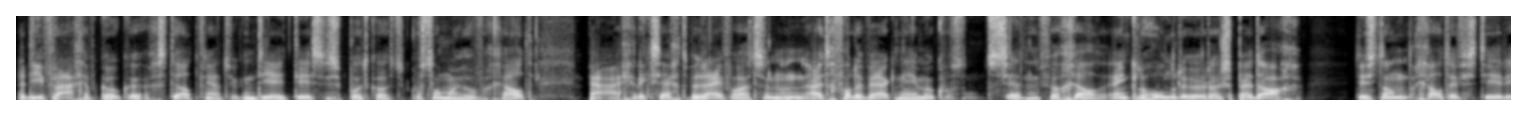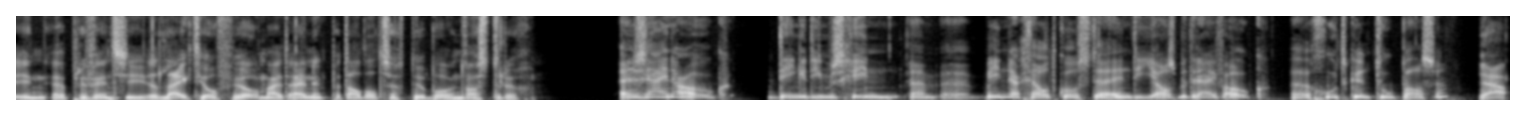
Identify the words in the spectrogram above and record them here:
Die vraag heb ik ook gesteld. Ja, natuurlijk een diëtist, een sportcoach, kost allemaal heel veel geld. Ja, eigenlijk zegt het bedrijf als een, een uitgevallen werknemer kost ontzettend veel geld. Enkele honderden euro's per dag. Dus dan geld investeren in preventie, dat lijkt heel veel, maar uiteindelijk betaalt dat zich dubbel en was terug. En zijn er ook dingen die misschien uh, minder geld kosten en die je als bedrijf ook uh, goed kunt toepassen? Ja,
